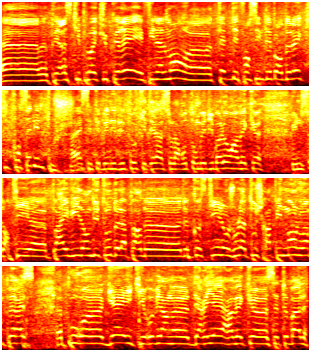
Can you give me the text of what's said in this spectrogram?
Euh, Pérez qui peut récupérer et finalement euh, tête défensive des Bordelais qui concède une touche. C'était Benedetto qui était là sur la retombée du ballon avec une sortie pas évidente du tout de la part de, Costil. On joue la touche rapidement. Loin Pérez pour Gay qui revient derrière avec cette balle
